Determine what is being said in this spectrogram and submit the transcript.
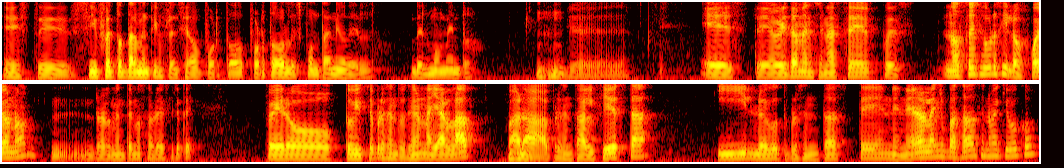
este, sí fue totalmente influenciado por todo, por todo lo espontáneo del, del momento. Este, ahorita mencionaste, pues, no estoy seguro si lo fue o no, realmente no sabría decirte, pero tuviste presentación en Ayar Lab para presentar el fiesta y luego te presentaste en enero del año pasado, si no me equivoco.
